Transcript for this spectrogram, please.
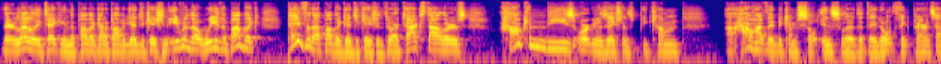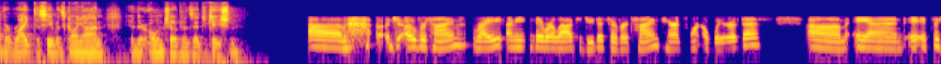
They're literally taking the public out of public education, even though we, the public, pay for that public education through our tax dollars. How can these organizations become uh, how have they become so insular that they don't think parents have a right to see what's going on in their own children's education? Um, over time, right? I mean, they were allowed to do this over time. Parents weren't aware of this. Um, and it, it's a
